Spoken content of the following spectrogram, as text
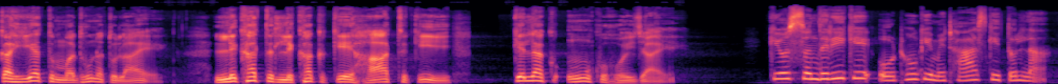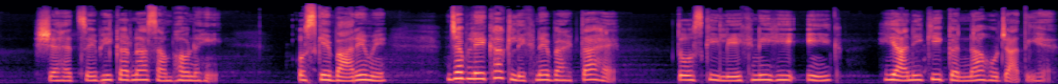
कहियत मधु न तुलाए, लिखत लिखक के हाथ की किलक ऊंख हो जाए। कि उस सुंदरी के ओठों की मिठास की तुलना शहद से भी करना संभव नहीं। उसके बारे में जब लेखक लिखने बैठता है तो उसकी लेखनी ही ईंक यानी कि गन्ना हो जाती है।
